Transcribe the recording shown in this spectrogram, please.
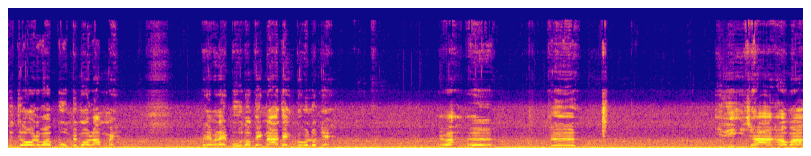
สุดยอดแต่ว่าบูมเป็นหมอลำไง ไม่ไหนไม่ไหนบูต้องแต่งหน้าแต่งตัวบนรถไงใช่ปะเออ คืออีนี้อิชาข่าวมั้ง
